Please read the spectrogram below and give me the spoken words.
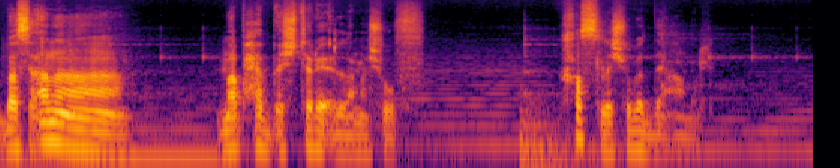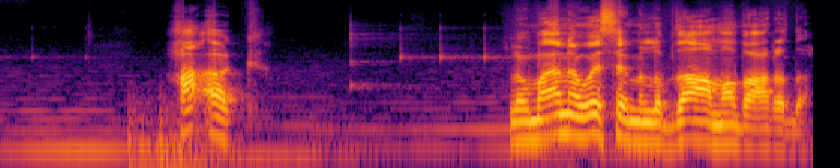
بس أنا ما بحب أشتري إلا ما أشوف. خصلي شو بدي أعمل. حقك. لو ما أنا واثق من البضاعة ما بعرضها.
